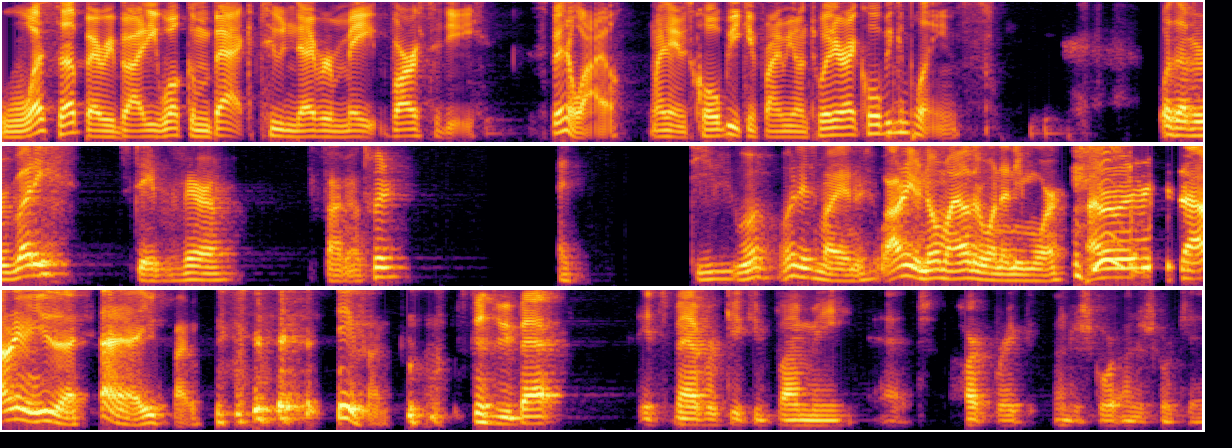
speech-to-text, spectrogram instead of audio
What's up, everybody? Welcome back to Never Mate Varsity. It's been a while. My name is Colby. You can find me on Twitter at Colby Complains. What's up, everybody? It's Dave Rivera. You can find me on Twitter. At D. What? What is my? inter- I don't even know my other one anymore. I don't. even, use that. I don't even use that. No, no, no, you can find me. you can find me. It's good to be back. It's Maverick. You can find me at heartbreak underscore underscore kid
